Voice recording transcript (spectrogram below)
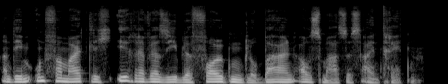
an dem unvermeidlich irreversible Folgen globalen Ausmaßes eintreten.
